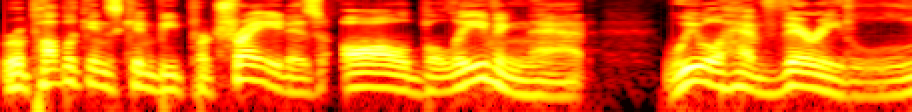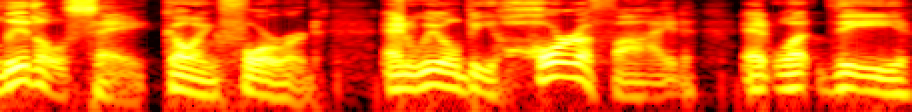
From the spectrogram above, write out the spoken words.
Republicans can be portrayed as all believing that. We will have very little say going forward, and we will be horrified at what the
